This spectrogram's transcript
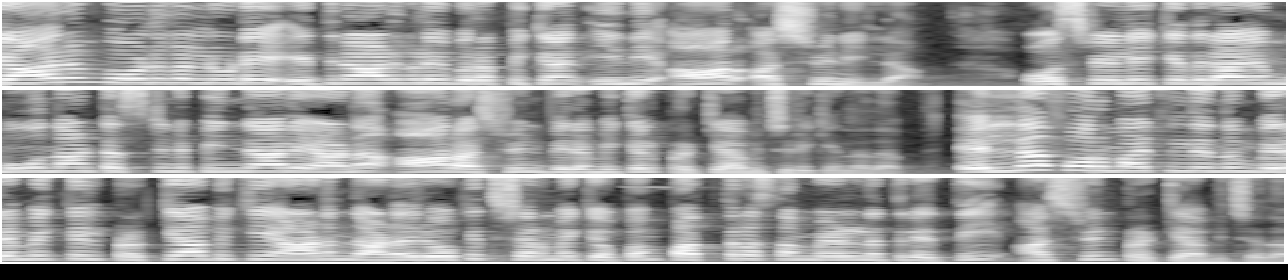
ക്യാരം ബോളുകളിലൂടെ എതിരാളികളെ വിറപ്പിക്കാൻ ഇനി ആർ അശ്വിൻ ഇല്ല ഓസ്ട്രേലിയക്കെതിരായ മൂന്നാം ടെസ്റ്റിന് പിന്നാലെയാണ് ആർ അശ്വിൻ വിരമിക്കൽ പ്രഖ്യാപിച്ചിരിക്കുന്നത്. എല്ലാ ഫോർമാറ്റിൽ നിന്നും വിരമിക്കൽ പ്രഖ്യാപിക്കുകയാണെന്നാണ് രോഹിത് ശർമ്മയ്ക്കൊപ്പം പത്രസമ്മേളനത്തിലെത്തി അശ്വിൻ പ്രഖ്യാപിച്ചത്.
